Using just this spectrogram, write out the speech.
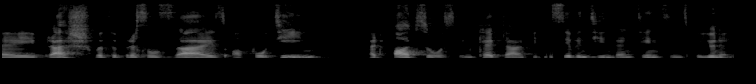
a brush with a bristle size of 14, at Artsauce in Cape Town, it is 17 Rand 10 cents per unit.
